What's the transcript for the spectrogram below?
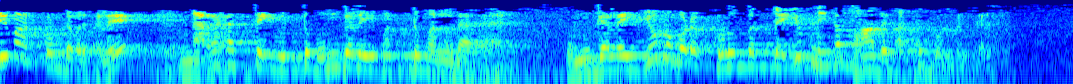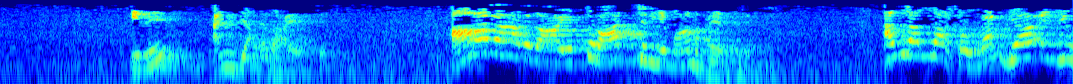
ஈமான் கொண்டவர்களே நரகத்தை விட்டு உங்களை மட்டுமல்ல உங்களையும் உங்களோட குடும்பத்தையும் நீங்க பாதுகாத்துக் கொள்ளுங்கள். இது அஞ்சாவது ஆயத்து. ஆறாவது ஆயத்து ஒரு ஆச்சரியமான ஆயத்து. அதுல அல்லா சொல்றான் யா இங்க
